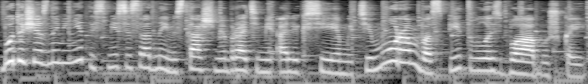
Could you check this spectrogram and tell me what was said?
Будущая знаменитость вместе с родными старшими братьями Алексеем и Тимуром воспитывалась бабушкой.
